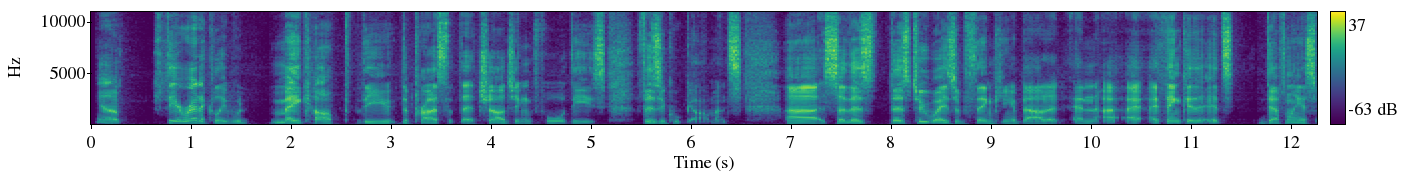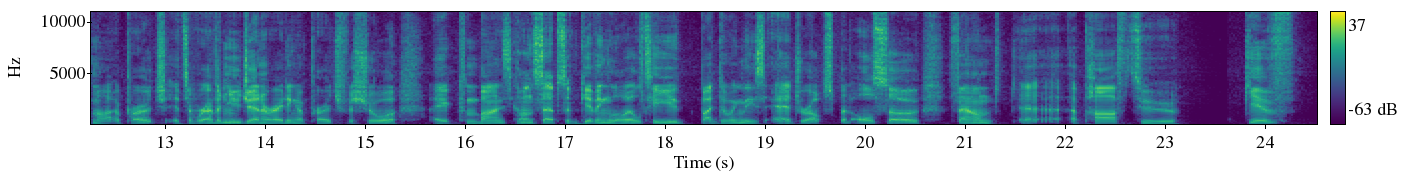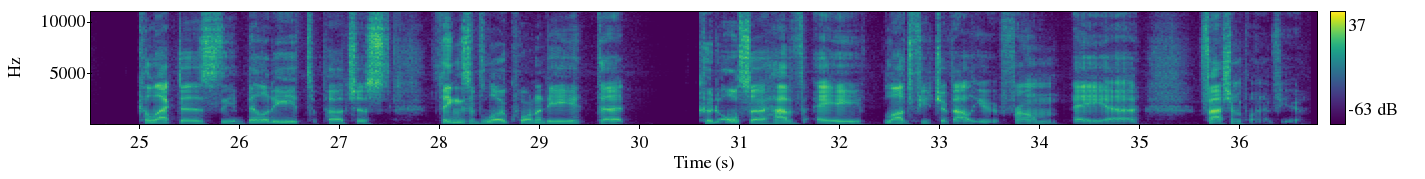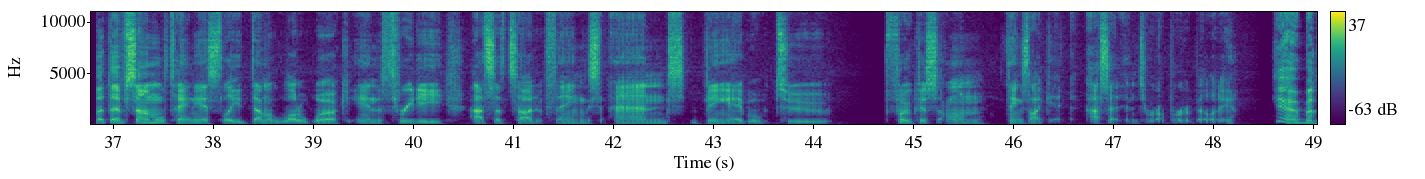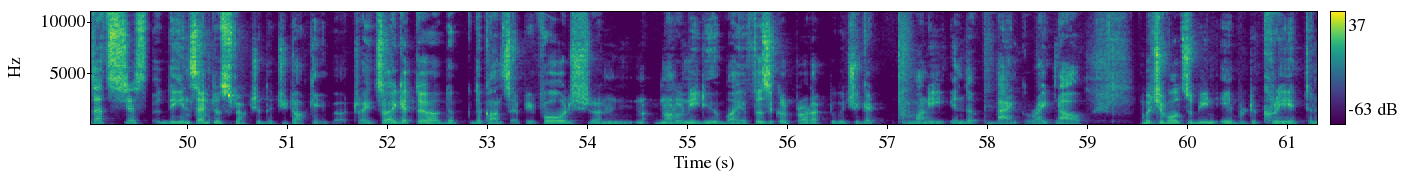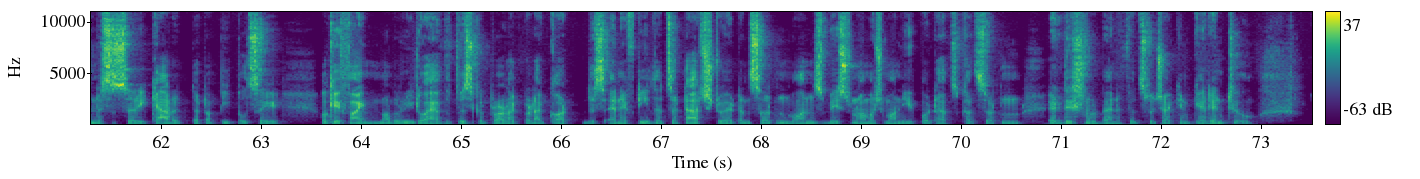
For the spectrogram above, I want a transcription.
you know, theoretically would make up the the price that they're charging for these physical garments. Uh, so there's there's two ways of thinking about it, and I, I think it's definitely a smart approach. It's a revenue generating approach for sure. It combines concepts of giving loyalty by doing these airdrops, but also found a, a path to give collectors the ability to purchase things of low quantity that could also have a large future value from a uh, fashion point of view. But they've simultaneously done a lot of work in the 3D asset side of things and being able to focus on things like asset interoperability. Yeah, but that's just the incentive structure that you're talking about, right? So I get the the, the concept. You forge, and not only do you buy a physical product to which you get money in the bank right now, but you've also been able to create the necessary carrot that people say, okay, fine. Not only do I have the physical product, but I've got this NFT that's attached to it, and certain ones, based on how much money you put, have got certain additional benefits which I can get into.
